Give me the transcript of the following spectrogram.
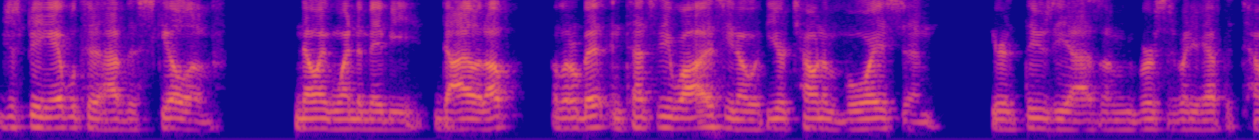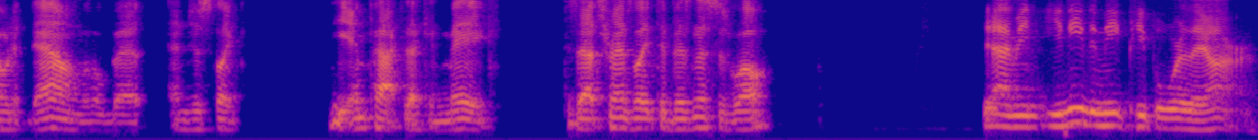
just being able to have the skill of knowing when to maybe dial it up a little bit intensity wise, you know, with your tone of voice and your enthusiasm versus when you have to tone it down a little bit and just like the impact that can make. Does that translate to business as well? Yeah, I mean, you need to meet people where they are.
